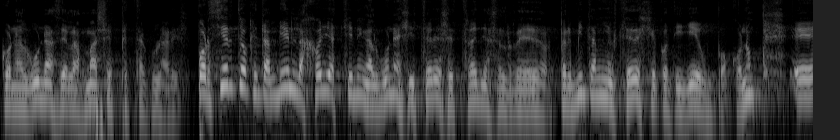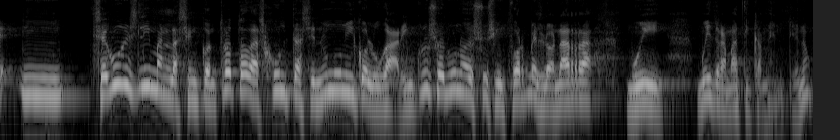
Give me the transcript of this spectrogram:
con algunas de las más espectaculares. Por cierto que también las joyas tienen algunas historias extrañas alrededor. Permítanme ustedes que cotillee un poco. ¿no? Eh, mm, según Sliman las encontró todas juntas en un único lugar, incluso en uno de sus informes lo narra muy, muy dramáticamente. ¿no?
